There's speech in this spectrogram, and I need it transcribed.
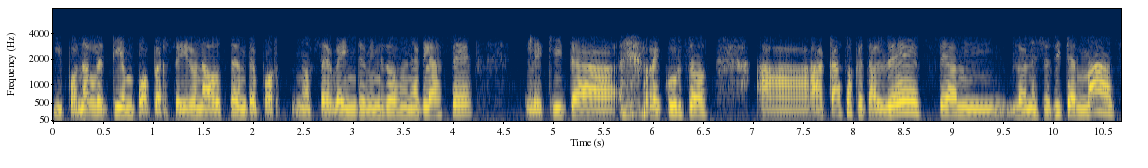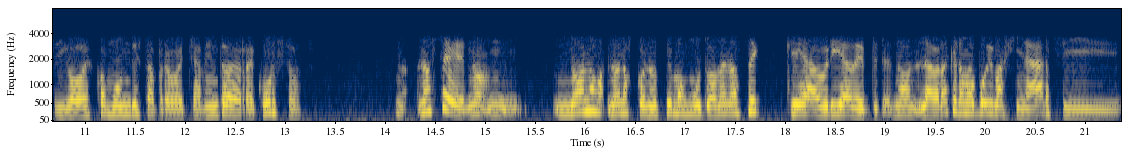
y ponerle tiempo a perseguir a una docente por, no sé, 20 minutos de una clase le quita recursos a, a casos que tal vez sean lo necesiten más. Digo, es como un desaprovechamiento de recursos. No, no sé, no, no, no, no nos conocemos mutuamente, no sé qué habría de... No, la verdad que no me puedo imaginar si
